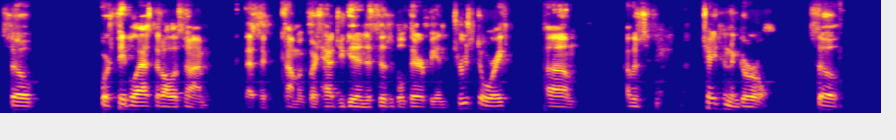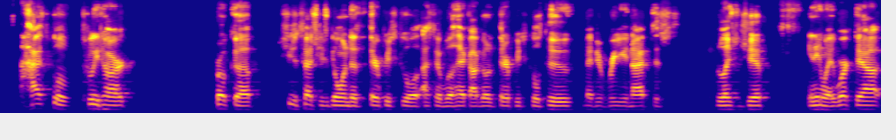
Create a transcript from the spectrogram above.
So, of course, people ask that all the time. That's a common question. How'd you get into physical therapy? And true story, um, I was chasing a girl. So, high school sweetheart broke up. She decided she's going to therapy school. I said, well, heck, I'll go to therapy school too. Maybe reunite this relationship. Anyway, worked out.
